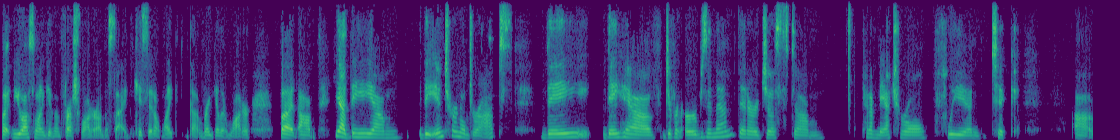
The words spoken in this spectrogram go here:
but you also want to give them fresh water on the side in case they don't like the regular water. But um, yeah, the um, the internal drops they they have different herbs in them that are just um, kind of natural flea and tick uh,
